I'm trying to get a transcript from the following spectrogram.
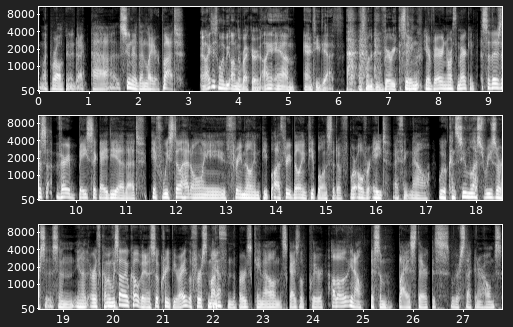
Like we're all gonna die uh, sooner than later. But And I just want to be on the record. I am anti-death. I just want to be very clear. you're, you're very North American. So there's this very basic idea that if we still had only three million people, uh, three billion people instead of we're over eight, I think now we would consume less resources, and you know the Earth coming. We saw that with COVID; it was so creepy, right? The first month, and the birds came out, and the skies looked clear. Although you know there's some bias there because we were stuck in our homes.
